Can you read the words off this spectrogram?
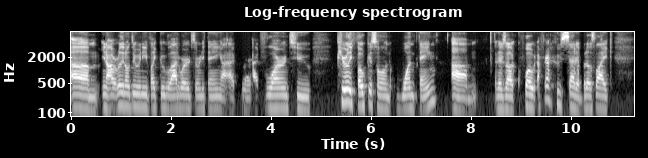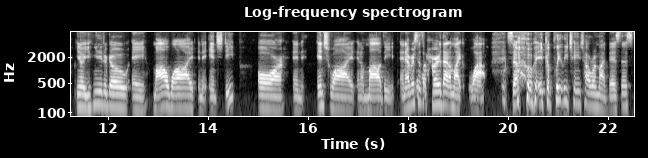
um, you know, I really don't do any like Google AdWords or anything. I, right. I've learned to purely focus on one thing. Um, there's a quote, I forgot who said it, but it was like, you know, you can either go a mile wide and an inch deep or an inch wide and a mile deep. And ever since I've heard that, I'm like, wow. So it completely changed how I run my business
